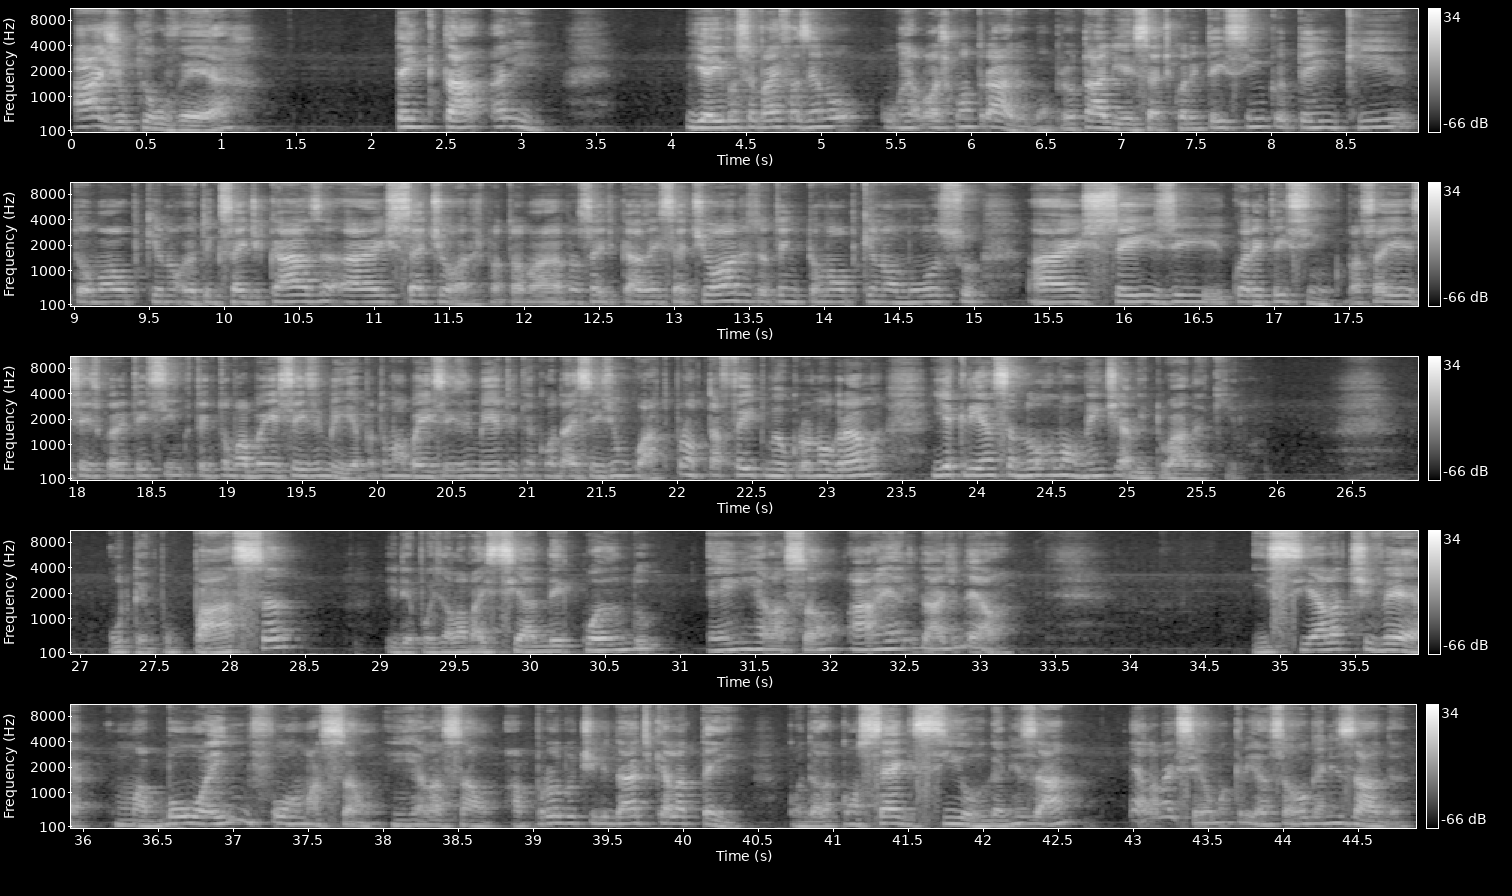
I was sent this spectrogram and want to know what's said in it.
haja o que houver, tem que estar ali. E aí você vai fazendo o relógio contrário. Bom, para eu estar ali às 7h45, eu tenho que tomar o pequeno. Eu tenho que sair de casa às 7 horas. Para tomar para sair de casa às 7 horas, eu tenho que tomar o pequeno almoço às 6h45. Para sair às 6h45, eu tenho que tomar banho às 6h30. Para tomar banho às 6h30, eu tenho que acordar às 6h15. Pronto, está feito o meu cronograma e a criança normalmente é habituada àquilo. O tempo passa e depois ela vai se adequando em relação à realidade dela. E se ela tiver uma boa informação em relação à produtividade que ela tem, quando ela consegue se organizar, ela vai ser uma criança organizada.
